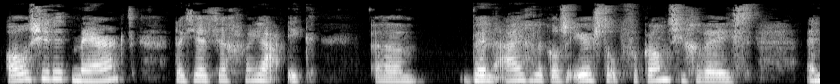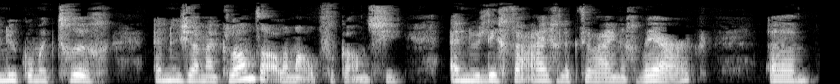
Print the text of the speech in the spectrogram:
als je dit merkt, dat jij zegt van ja, ik um, ben eigenlijk als eerste op vakantie geweest en nu kom ik terug en nu zijn mijn klanten allemaal op vakantie en nu ligt er eigenlijk te weinig werk. Um,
